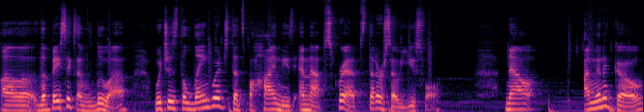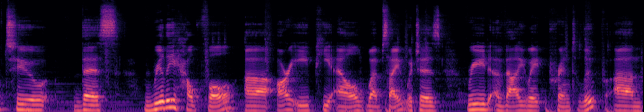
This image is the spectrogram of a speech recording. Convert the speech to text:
uh, the basics of Lua, which is the language that's behind these Nmap scripts that are so useful. Now, I'm gonna go to this really helpful uh, REPL website, which is Read, Evaluate, Print Loop, um,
